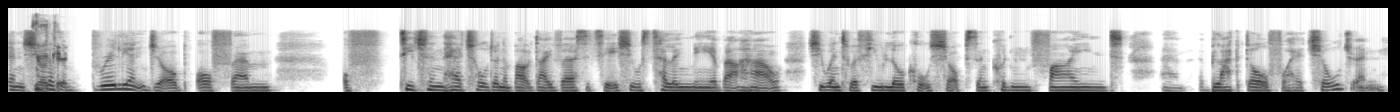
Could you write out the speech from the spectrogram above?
and she okay. does a brilliant job of um, of teaching her children about diversity, she was telling me about how she went to a few local shops and couldn't find um, a black doll for her children.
